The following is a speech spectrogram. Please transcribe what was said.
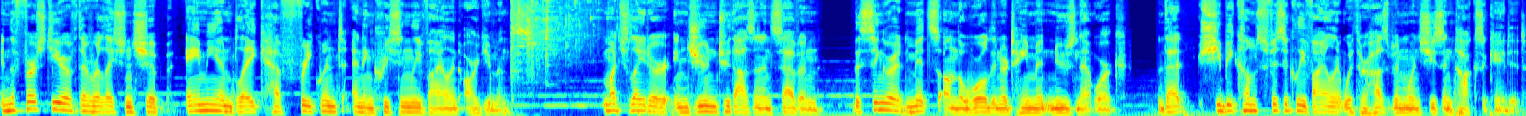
In the first year of their relationship, Amy and Blake have frequent and increasingly violent arguments. Much later, in June 2007, the singer admits on the World Entertainment News Network that she becomes physically violent with her husband when she's intoxicated.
